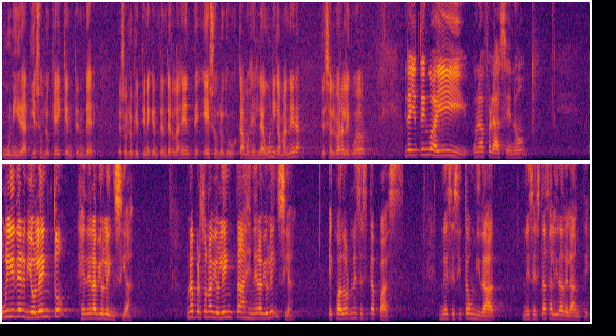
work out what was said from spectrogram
unidad. Y eso es lo que hay que entender. Eso es lo que tiene que entender la gente. Eso es lo que buscamos. Es la única manera de salvar al Ecuador. Mira, yo tengo ahí una frase, ¿no? Un líder violento genera violencia. Una persona violenta genera violencia. Ecuador necesita paz, necesita unidad, necesita salir adelante.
